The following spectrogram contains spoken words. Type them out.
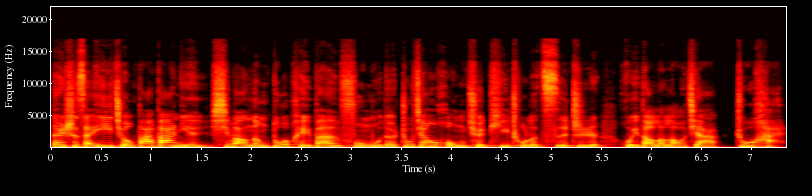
但是在一九八八年，希望能多陪伴父母的朱江洪却提出了辞职，回到了老家珠海。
